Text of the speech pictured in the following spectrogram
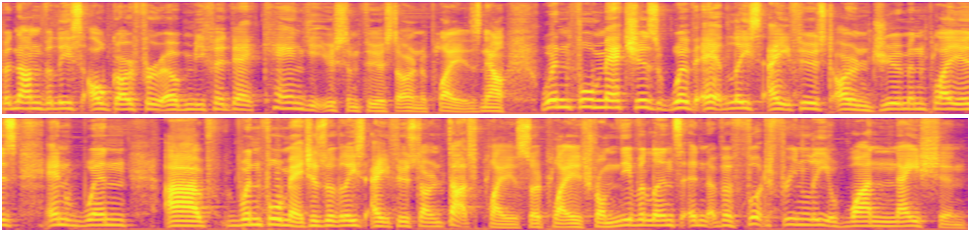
but nonetheless least I'll go through a method that can get you some first owner players. Now, win four matches with at least eight first owned German players and win uh, win four matches with at least eight first owned Dutch players, so players from Netherlands in the FUT friendly One Nation.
